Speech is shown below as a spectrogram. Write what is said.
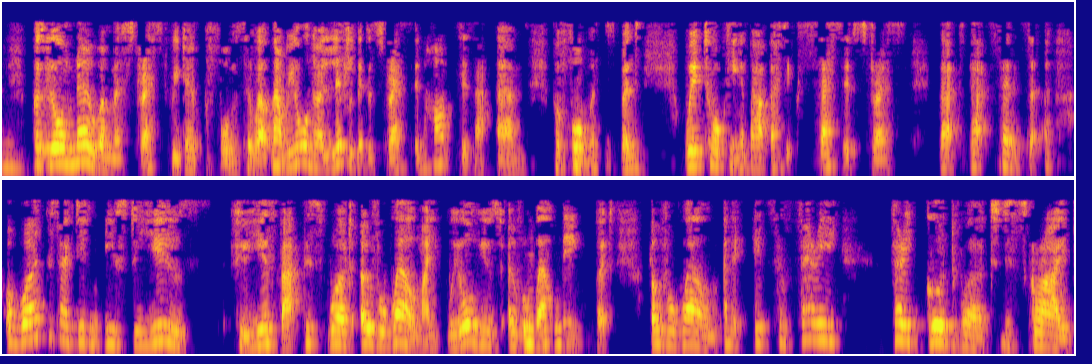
mm-hmm. we all know when we're stressed, we don't perform so well. Now, we all know a little bit of stress enhances that um, performance, mm-hmm. but we're talking about that excessive stress, that that sense. Uh, a word that I didn't used to use few years back, this word overwhelm. I, we all used overwhelming, mm-hmm. but overwhelm, and it, it's a very, very good word to describe.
